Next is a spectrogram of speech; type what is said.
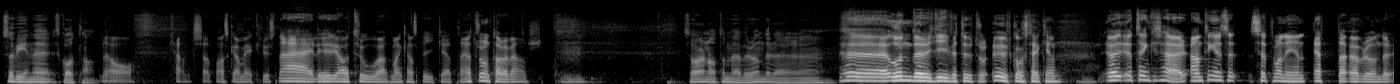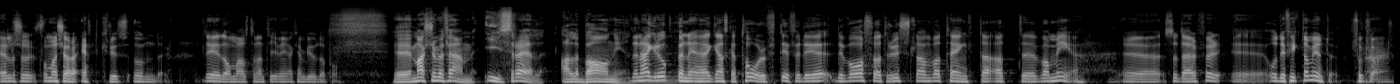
så vinner Skottland. ja, kanske att man ska ha med kryss. Nej, det, jag tror att man kan spika ettan. Jag tror de tar revansch. Sa du något om över under där? Eh, under givet ut, utgångstecken. Jag, jag tänker så här, antingen sätter man i en etta över under eller så får man köra ett kryss under. Det är de alternativen jag kan bjuda på. Eh, match nummer fem, Israel-Albanien. Den här gruppen är ganska torftig, för det, det var så att Ryssland var tänkta att eh, vara med. Eh, så därför, eh, och det fick de ju inte, såklart.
